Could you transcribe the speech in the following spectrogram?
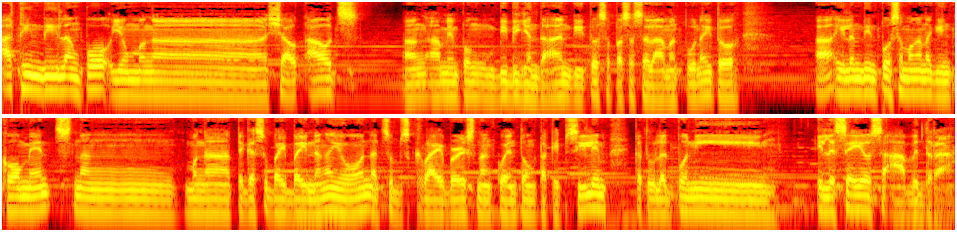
At hindi lang po yung mga shoutouts ang amin pong bibigyan daan dito sa pasasalamat po na ito Uh, ilan din po sa mga naging comments ng mga taga-subaybay na ngayon at subscribers ng kwentong Takip Silim katulad po ni Eliseo sa Avedra.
